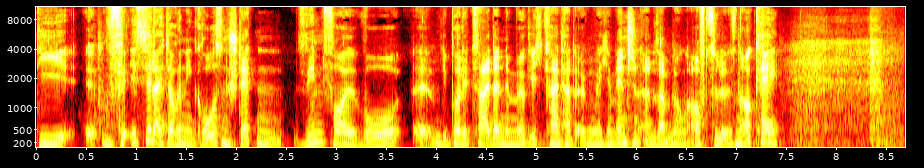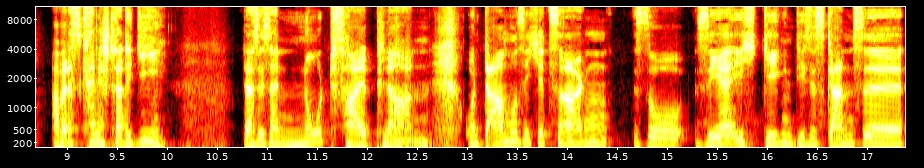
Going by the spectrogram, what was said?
die äh, ist vielleicht auch in den großen Städten sinnvoll, wo ähm, die Polizei dann eine Möglichkeit hat, irgendwelche Menschenansammlungen aufzulösen. Okay. Aber das ist keine Strategie. Das ist ein Notfallplan. Und da muss ich jetzt sagen, so sehr ich gegen dieses ganze,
